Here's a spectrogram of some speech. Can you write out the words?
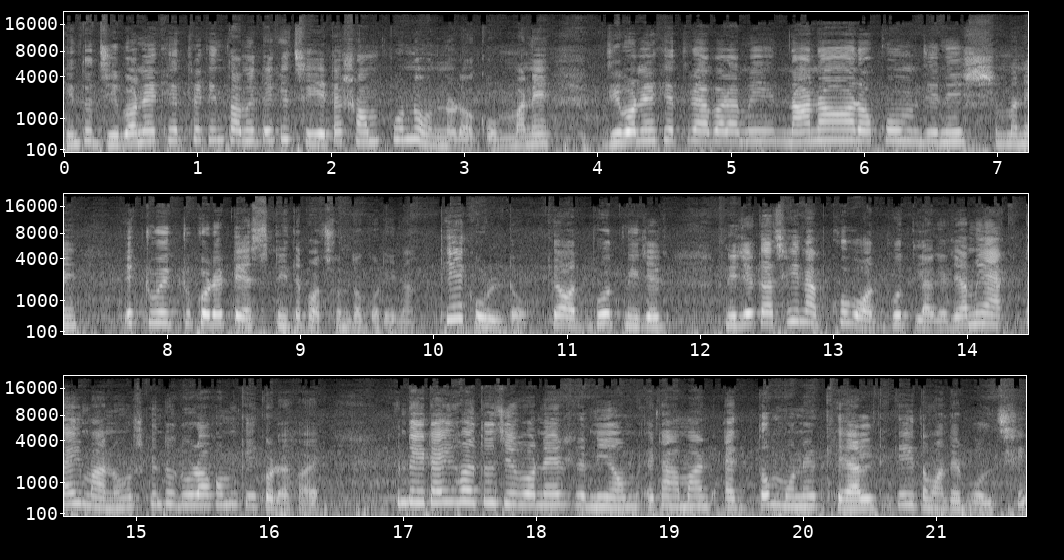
কিন্তু জীবনের ক্ষেত্রে কিন্তু আমি দেখেছি এটা সম্পূর্ণ অন্যরকম। মানে জীবনের ক্ষেত্রে আবার আমি নানা রকম জিনিস মানে একটু একটু করে টেস্ট নিতে পছন্দ করি না। ঠিক উল্টো, কি অদ্ভুত নিজের নিজের কাছেই না খুব অদ্ভুত লাগে যে আমি একটাই মানুষ, কিন্তু দু রকম কী করে হয়? কিন্তু এটাই হয়তো জীবনের নিয়ম, এটা আমার একদম মনের খেয়াল থেকেই তোমাদের বলছি।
